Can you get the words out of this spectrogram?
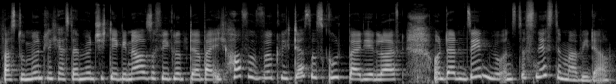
was du mündlich hast, dann wünsche ich dir genauso viel Glück dabei. Ich hoffe wirklich, dass es gut bei dir läuft. Und dann sehen wir uns das nächste Mal wieder.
